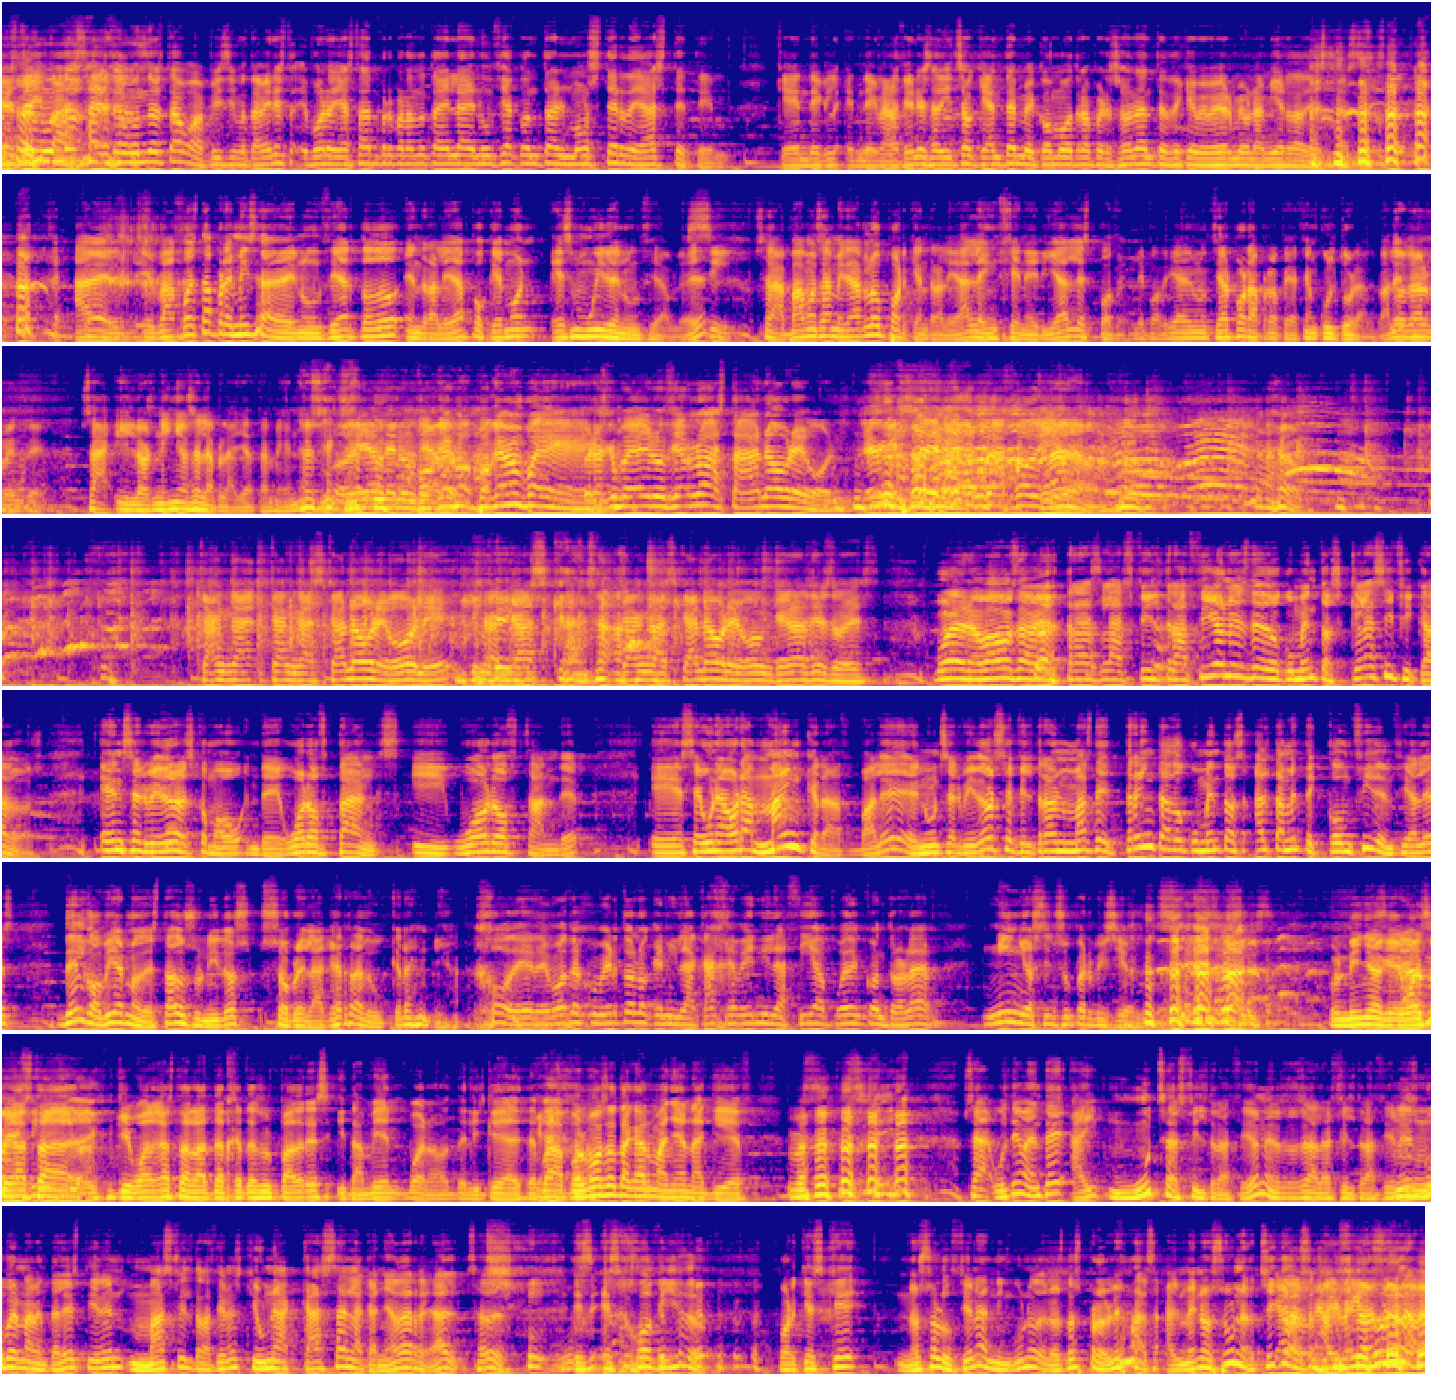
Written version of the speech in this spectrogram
Este mundo, este está guapísimo. También está- bueno, ya están preparando también la denuncia contra el monster de Astetem, que en declaraciones ha dicho que antes me como otra persona antes de que beberme una mierda de estas. A ver, eh, bajo esta premisa de denunciar todo, en realidad Pokémon es muy denunciable, ¿eh? Sí. O sea, vamos a mirarlo porque en realidad la ingeniería les pod- le podría denunciar por apropiación cultural, ¿vale? Totalmente. O sea, y los niños en la playa también. O sea, que Podrían denunciarlo. Pokémon, Pokémon puede. Pero es que puede denunciarlo hasta Ana Obregón. Es que está jodida. Canga- Cangascana Obregón, eh. Cangascana. Cangascana Obregón, qué gracioso es. Bueno, vamos a ver. Tras las filtraciones de documentos clasificados en servidores como The World of Tanks y World of Thunder, eh, se une ahora Minecraft, ¿vale? En un servidor se filtraron más de 30 documentos altamente confidenciales del gobierno de Estados Unidos sobre la guerra de Ucrania. Joder, hemos descubierto lo que ni la KGB ni la CIA pueden controlar. niños sin supervisión. Un niño que igual, se gasta, que igual gasta la tarjeta de sus padres y también, bueno, del Ikea dice, va, pues vamos a atacar mañana a Kiev. O sea, últimamente hay muchas filtraciones. O sea, las filtraciones gubernamentales tienen más filtraciones que una casa en la Cañada Real, ¿sabes? Es, es jodido. Porque es que no solucionan ninguno de los dos problemas. Al menos uno, chicos. Claro, al menos uno,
